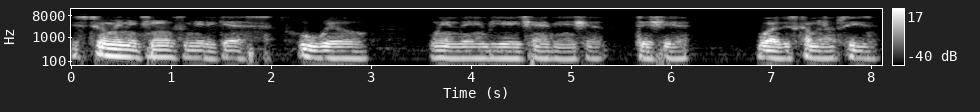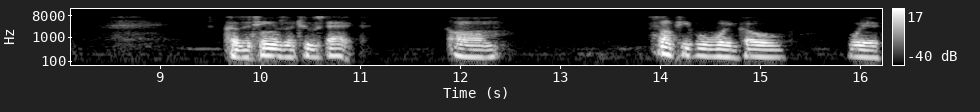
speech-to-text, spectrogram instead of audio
It's too many teams for me to guess who will win the NBA championship this year, well, this coming up season. Because the teams are too stacked. Um, some people would go with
